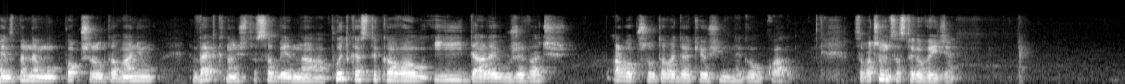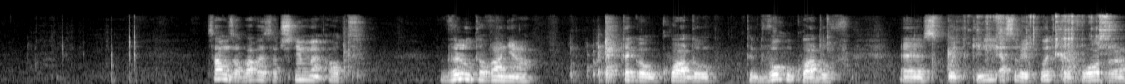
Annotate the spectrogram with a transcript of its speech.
więc będę mógł po przylutowaniu wetknąć to sobie na płytkę stykową i dalej używać albo przylutować do jakiegoś innego układu. Zobaczymy co z tego wyjdzie. Całą zabawę zaczniemy od wylutowania tego układu, tych dwóch układów z płytki. Ja sobie płytkę włożę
